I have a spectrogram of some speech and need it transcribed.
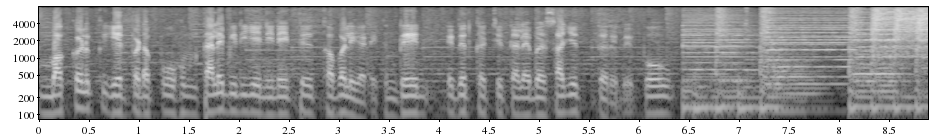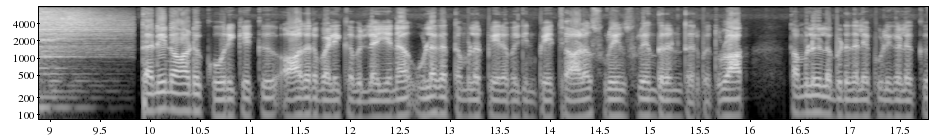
மக்களுக்கு ஏற்பட போகும் தலைவிதியை நினைத்து கவலையடைகின்றேன் எதிர்க்கட்சித் எதிர்க்கட்சி தலைவர் சஜித் தெரிவிப்போம் தனிநாடு கோரிக்கைக்கு ஆதரவு அளிக்கவில்லை என உலகத் தமிழர் பேரவையின் பேச்சாளர் சுரேன் சுரேந்திரன் தெரிவித்துள்ளார். தமிழீழ விடுதலை புலிகளுக்கு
